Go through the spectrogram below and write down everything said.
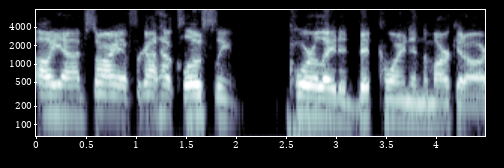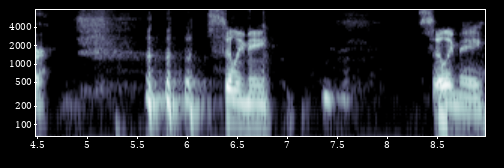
Oh yeah, I'm sorry. I forgot how closely correlated Bitcoin and the market are. Silly me. Silly me.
